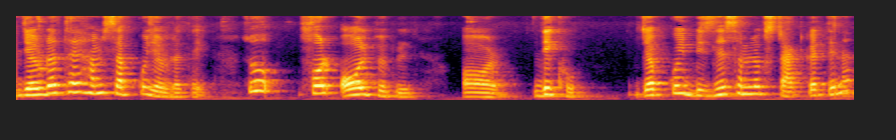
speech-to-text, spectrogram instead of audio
ज़रूरत है, हम सबको ज़रूरत है। सो फॉर ऑल पीपल और देखो, जब कोई बिज़नेस हम लोग स्टार्ट करते ना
